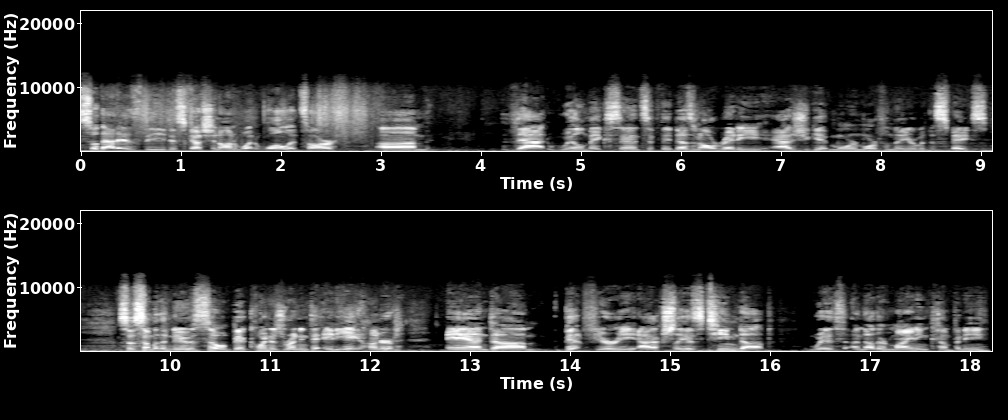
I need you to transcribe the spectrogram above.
so that is the discussion on what wallets are. Um, that will make sense if it doesn't already as you get more and more familiar with the space. So some of the news, so Bitcoin is running to 8,800 and um, Bitfury actually has teamed up with another mining company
